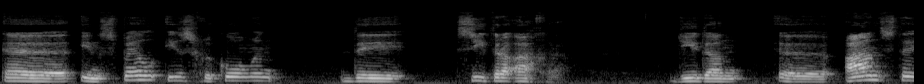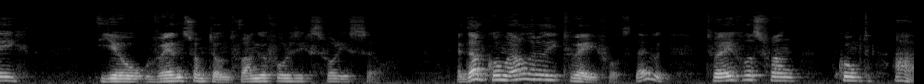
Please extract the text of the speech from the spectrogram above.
uh, in spel is gekomen de Sitra Agra, die dan uh, aansteegt jouw wens om te ontvangen voor, voor jezelf. En dan komen allerlei twijfels, twijfels van, komt, ah,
